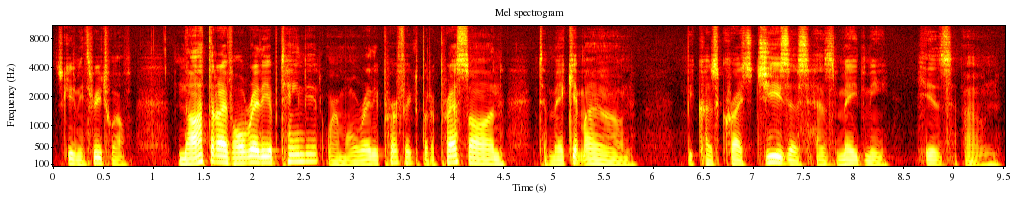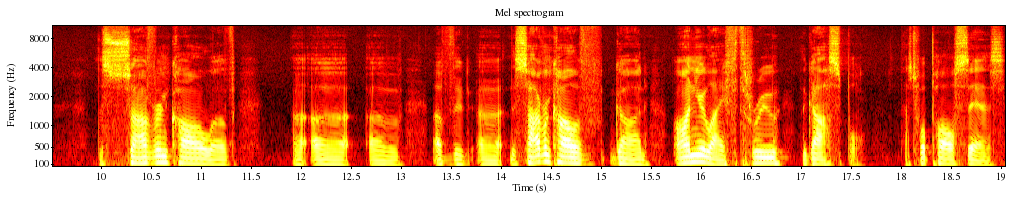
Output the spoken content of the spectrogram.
excuse me, 3.12, Not that I've already obtained it or I'm already perfect, but I press on to make it my own, because Christ Jesus has made me his own. The sovereign call of, uh, uh, of, of the, uh, the sovereign call of God on your life through the gospel that's what Paul says.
